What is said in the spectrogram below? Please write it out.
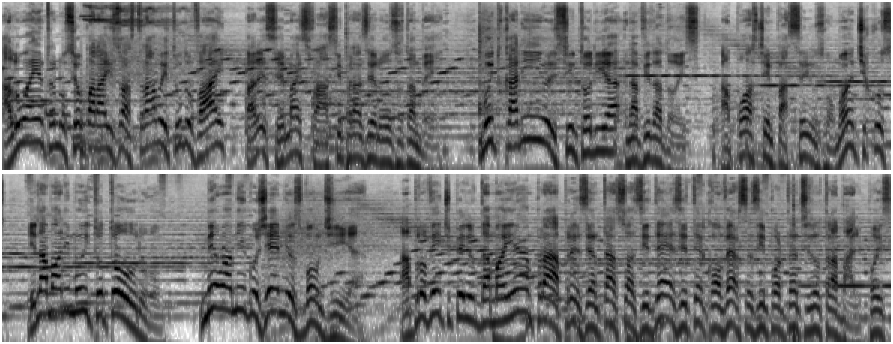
a lua entra no seu paraíso astral e tudo vai parecer mais fácil e prazeroso também. Muito carinho e sintonia na vida 2. Aposte em passeios românticos e namore muito, touro. Meu amigo Gêmeos, bom dia. Aproveite o período da manhã para apresentar suas ideias e ter conversas importantes no trabalho, pois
